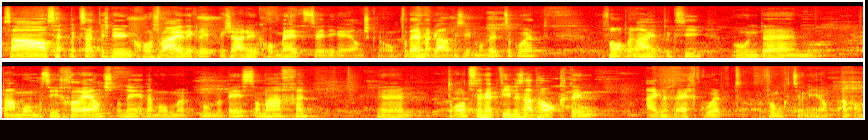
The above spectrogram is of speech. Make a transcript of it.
SARS, hat man gesagt, ist nicht gekommen, Schweinegrippe ist auch nicht gekommen, man hat es zu wenig ernst genommen. Von dem her, glaube ich, sind wir nicht so gut vorbereitet gewesen. und ähm, da muss man sicher ernster nehmen, da muss man, muss man besser machen. Ähm, trotzdem hat vieles ad hoc dann eigentlich recht gut funktioniert, aber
